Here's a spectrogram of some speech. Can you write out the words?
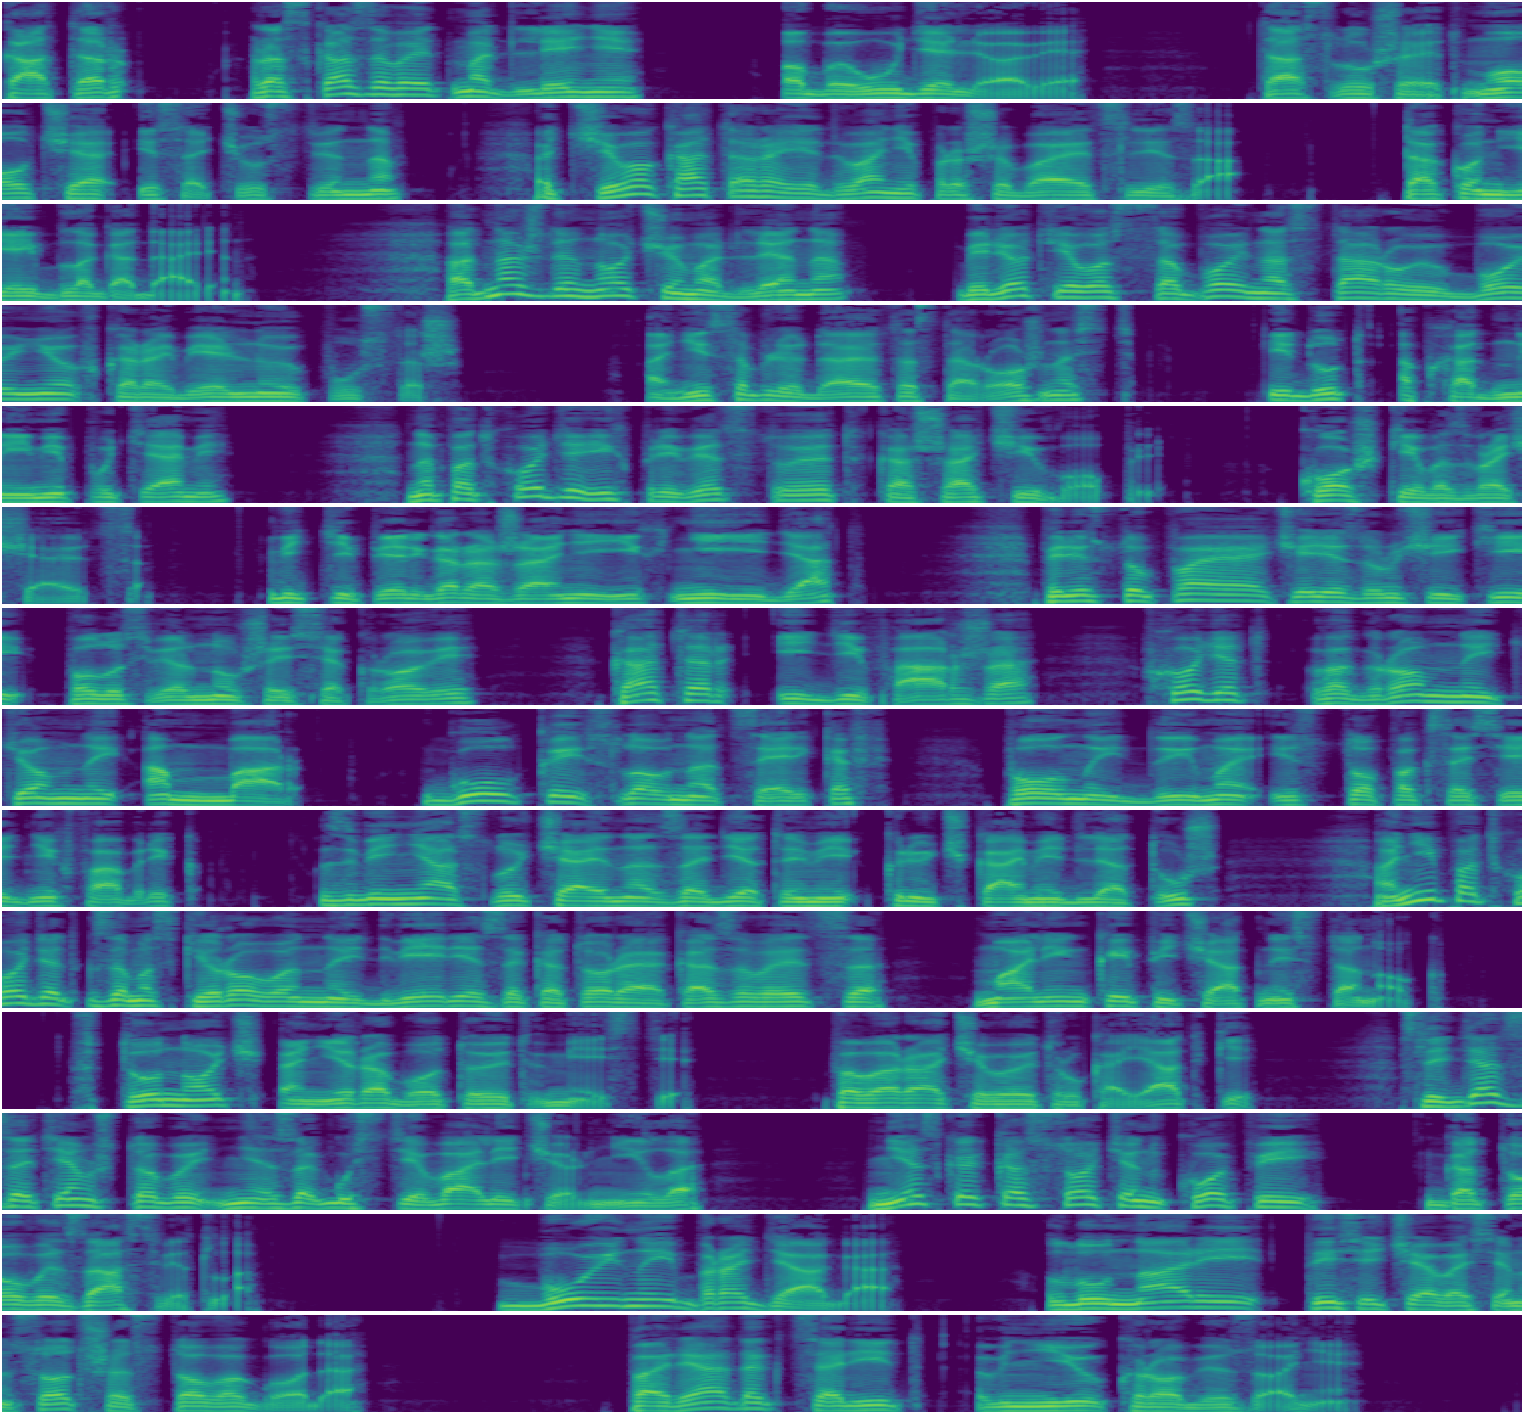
Катер рассказывает Мадлене об Иуде Леве. Та слушает молча и сочувственно, отчего Катера едва не прошибает слеза. Так он ей благодарен. Однажды ночью Мадлена берет его с собой на старую бойню в корабельную пустошь. Они соблюдают осторожность, идут обходными путями, на подходе их приветствует кошачий вопль. Кошки возвращаются, ведь теперь горожане их не едят. Переступая через ручейки полусвернувшейся крови, Катер и Дифаржа входят в огромный темный амбар, гулкой, словно церковь, полный дыма из топок соседних фабрик. Звеня случайно задетыми крючками для туш, они подходят к замаскированной двери, за которой оказывается маленький печатный станок. В ту ночь они работают вместе, поворачивают рукоятки, следят за тем, чтобы не загустевали чернила. Несколько сотен копий готовы засветло. Буйный бродяга. Лунарий 1806 года. Порядок царит в Нью-Кробюзоне.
